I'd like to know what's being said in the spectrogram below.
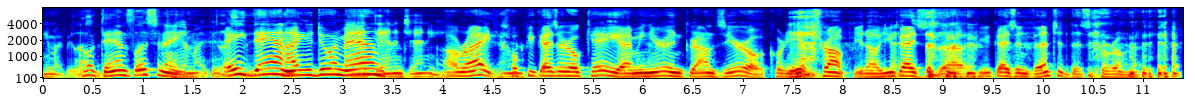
he might be listening. Oh, Dan's listening. Dan might be listening. Hey. Dan, how you doing, Yeah, man? Dan and Jenny. All right. Hope you guys are okay. I mean, you're in ground zero according Yeah. to Trump. You know, you guys, uh, you guys invented this corona.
